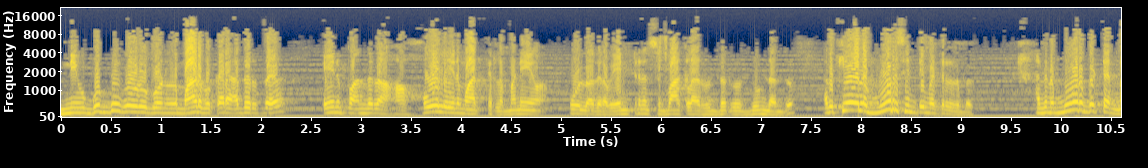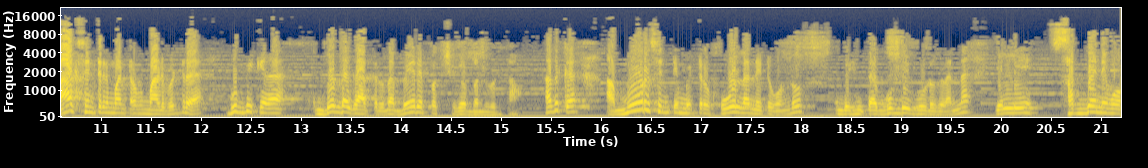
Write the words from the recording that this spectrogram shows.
ನೀವು ಗುಬ್ಬಿ ಗೂಡುಗಳನ್ನ ಮಾಡ್ಬೇಕಾದ್ರೆ ಅದರದ್ದು ಏನಪ್ಪಾ ಅಂದ್ರೆ ಆ ಹೋಲ್ ಏನ್ ಮಾಡ್ತಿರಲ್ಲ ಮನೆಯ ಹೋಲ್ ಅದರ ಎಂಟ್ರೆನ್ಸ್ ಬಾಕಲ ದುಂಡಂದು ಅದು ಕೇವಲ ಮೂರು ಸೆಂಟಿಮೀಟರ್ ಇರಬೇಕು. ಅದನ್ನ ಮೂರು ಬಿಟ್ಟ ನಾಲ್ಕು ಸೆಂಟಿಮೀಟರ್ ಮಾಡಿಬಿಟ್ರೆ ಗುಬ್ಬಿಕಿನ ದೊಡ್ಡ ಗಾತ್ರದ ಬೇರೆ ಪಕ್ಷಿಗಳು ಬಂದ್ಬಿಡ್ತಾವ. ಅದಕ್ಕೆ ಆ ಮೂರು ಸೆಂಟಿಮೀಟರ್ ಹೋಲ್ ಅನ್ನು ಇಟ್ಟುಕೊಂಡು ಒಂದು ಇಂಥ ಗುಬ್ಬಿ ಗೂಡುಗಳನ್ನ ಎಲ್ಲಿ ಸದ್ಯ ನೀವು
